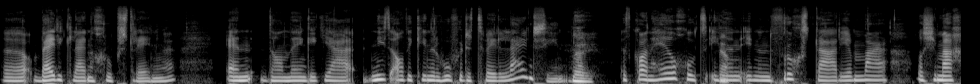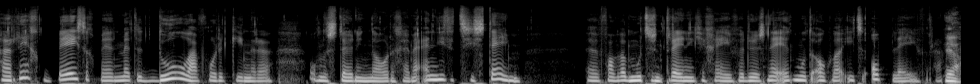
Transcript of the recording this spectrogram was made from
uh, bij die kleine groepstrainingen. En dan denk ik, ja, niet al die kinderen hoeven de tweede lijn zien. Nee. Het kan heel goed in, een, in een vroeg stadium, maar als je maar gericht bezig bent met het doel waarvoor de kinderen ondersteuning nodig hebben en niet het systeem. Uh, van we moeten ze een trainingje geven. Dus nee, het moet ook wel iets opleveren. Ja.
